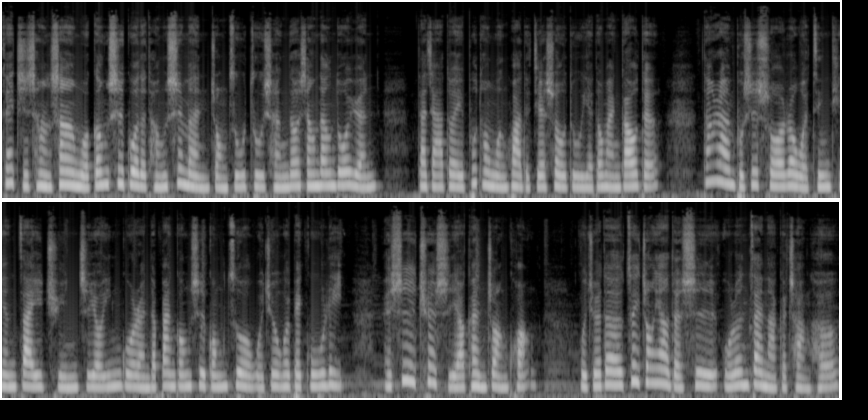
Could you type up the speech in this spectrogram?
在职场上，我共事过的同事们，种族组成都相当多元，大家对不同文化的接受度也都蛮高的。当然，不是说若我今天在一群只有英国人的办公室工作，我就会被孤立，而是确实要看状况。我觉得最重要的是，无论在哪个场合，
